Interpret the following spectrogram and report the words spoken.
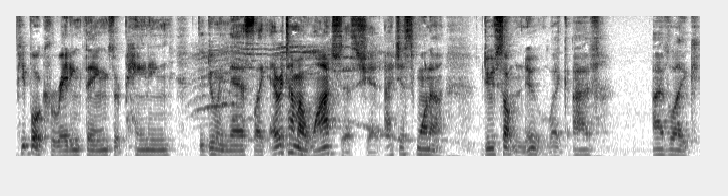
people are creating things, they're painting, they're doing this. Like every time I watch this shit, I just want to do something new. Like I've I've like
